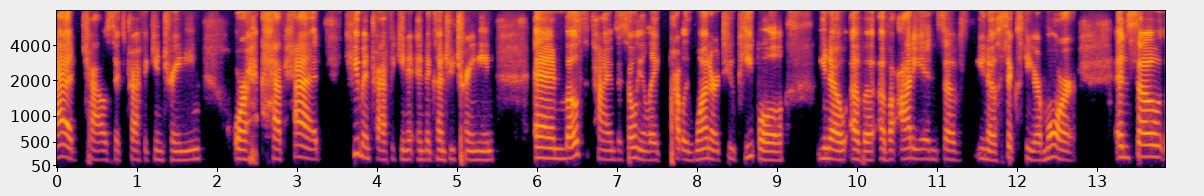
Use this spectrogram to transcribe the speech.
had child sex trafficking training or have had human trafficking in the country training and most times it's only like probably one or two people you know of a of an audience of you know 60 or more and so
